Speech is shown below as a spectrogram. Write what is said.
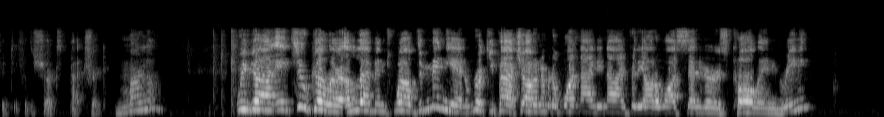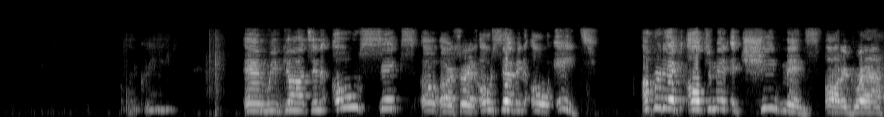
50 for the Sharks. Patrick Marleau. We've got a two-color 11-12 Dominion rookie patch auto number to 199 for the Ottawa Senators. Colin Greening. Colin Greening. And we've got an 06, oh, or sorry, an 0708 Upper Deck Ultimate Achievements autograph,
